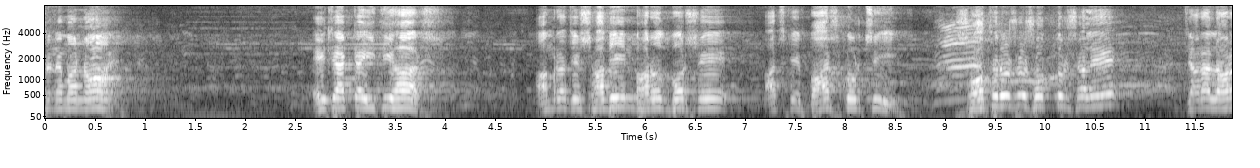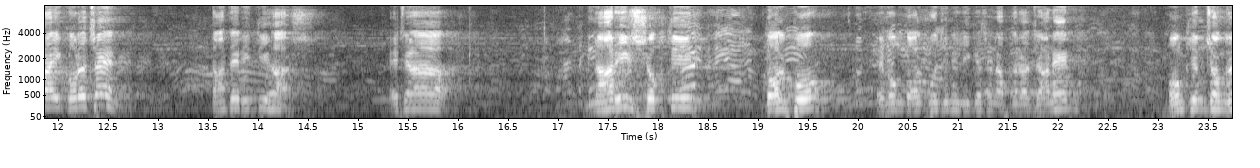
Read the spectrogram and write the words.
সিনেমা নয়, এটা একটা ইতিহাস। আমরা যে স্বাধীন ভারতবর্ষে আজকে বাস করছি, সতেরোশো সত্তর সালে যারা লড়াই করেছেন, তাদের ইতিহাস। এটা নারীর শক্তির গল্প এবং গল্প যিনি লিখেছেন, আপনারা জানেন বঙ্কিমচন্দ্র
